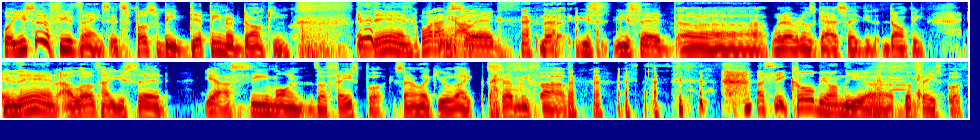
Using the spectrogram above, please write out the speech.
Well, you said a few things. It's supposed to be dipping or dunking, and then What'd I said no, no, you you said uh, whatever those guys said, dumping, and then I loved how you said. Yeah, I see him on the Facebook. It sounded like you were like seventy five. I see Kobe on the uh, the Facebook.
